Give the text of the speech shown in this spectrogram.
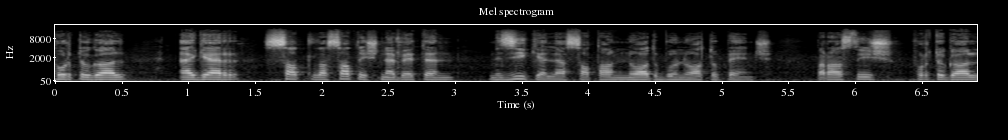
پۆرتوگال ئەگەر سەد لە سەدیش نەبێتن نزیکە لە سەتا نۆت بۆ نۆت و پێنج بەڕاستیش پورتوگال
